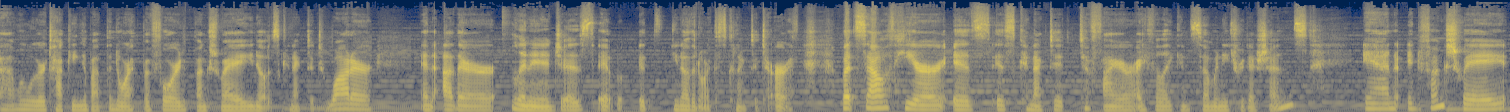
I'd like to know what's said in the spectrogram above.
Uh, when we were talking about the north before in feng shui, you know, it's connected to water. And other lineages, it, it's you know the north is connected to earth, but south here is is connected to fire. I feel like in so many traditions, and in feng shui,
